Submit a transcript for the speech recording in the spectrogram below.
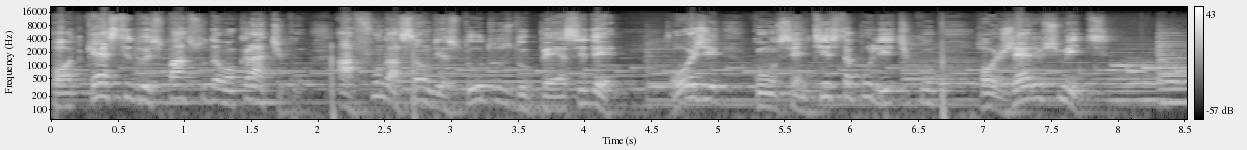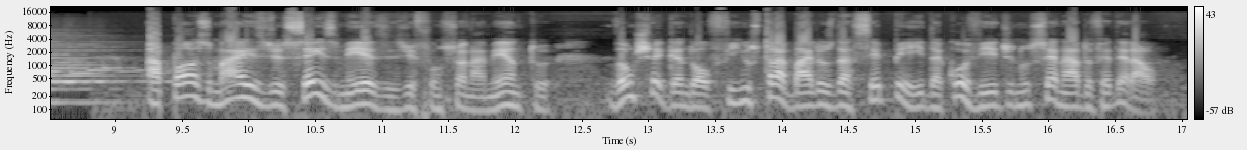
Podcast do Espaço Democrático, a Fundação de Estudos do PSD. Hoje, com o cientista político Rogério Schmidt. Após mais de seis meses de funcionamento, vão chegando ao fim os trabalhos da CPI da Covid no Senado Federal.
